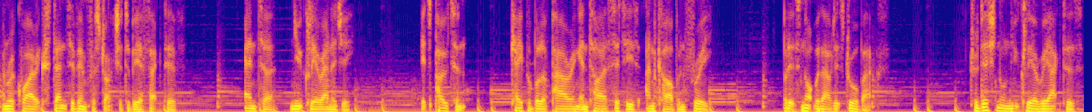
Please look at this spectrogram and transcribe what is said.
and require extensive infrastructure to be effective. Enter nuclear energy. It's potent, capable of powering entire cities and carbon-free. But it's not without its drawbacks. Traditional nuclear reactors,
